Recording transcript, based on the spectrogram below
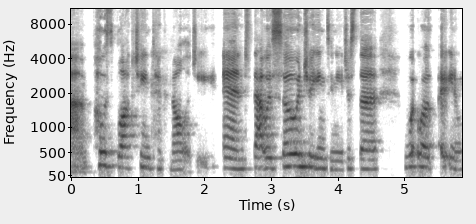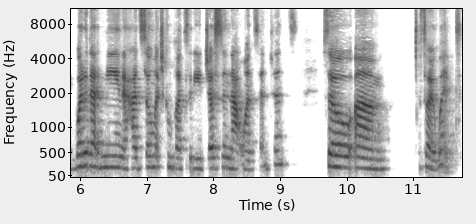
um, post blockchain technology, and that was so intriguing to me. Just the what, what, you know, what did that mean? It had so much complexity just in that one sentence. So, um, so I went.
